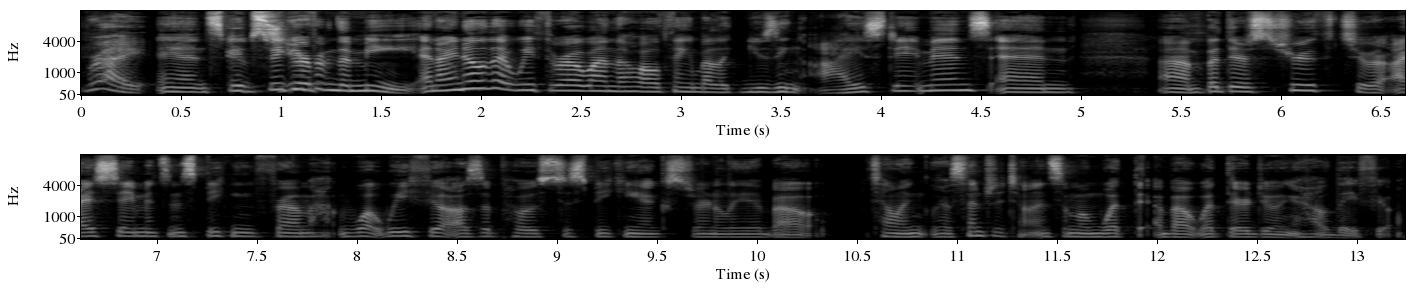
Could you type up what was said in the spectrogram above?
Right. And sp- speaking your- from the me, and I know that we throw in the whole thing about like using I statements, and um, but there's truth to it. I statements and speaking from what we feel, as opposed to speaking externally about telling, essentially telling someone what the, about what they're doing and how they feel.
